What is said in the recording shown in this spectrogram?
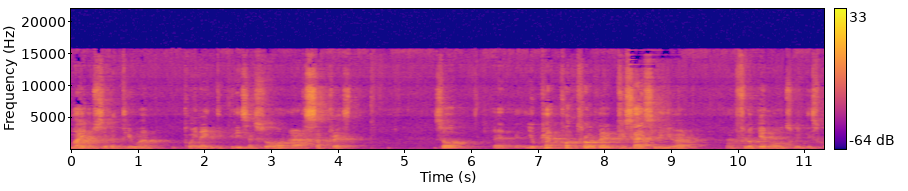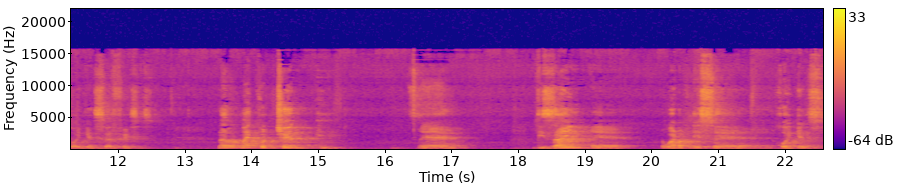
minus 71.8 degrees and so on are suppressed. So uh, you can control very precisely your uh, Floquet modes with these Huygens surfaces. Now, Michael Chen uh, designed uh, one of these uh, Huygens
